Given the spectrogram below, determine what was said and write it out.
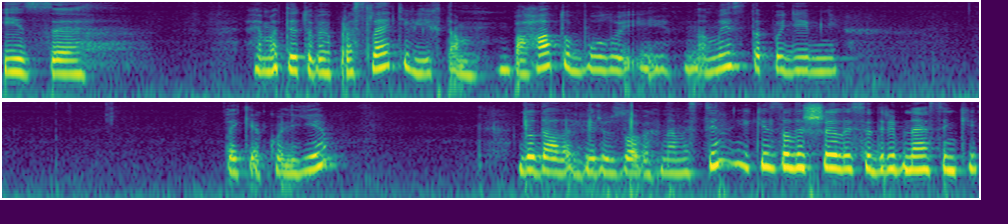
Із е, гематитових браслетів, їх там багато було, і намиста подібні. Таке кольє. Додала бірюзових намистин, які залишилися дрібнесенькі.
